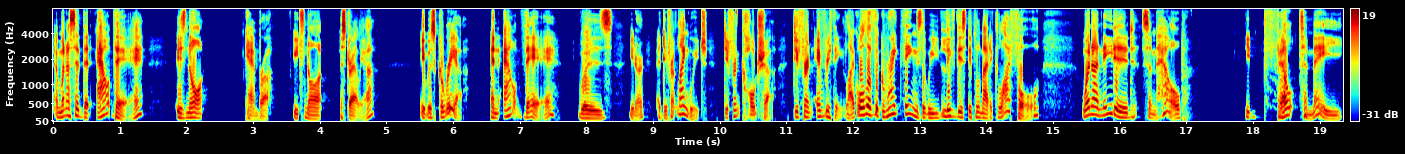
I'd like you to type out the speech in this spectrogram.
And when I said that out there is not Canberra, it's not Australia, it was Korea. And out there was, you know, a different language, different culture, different everything. Like all of the great things that we live this diplomatic life for. When I needed some help, it felt to me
